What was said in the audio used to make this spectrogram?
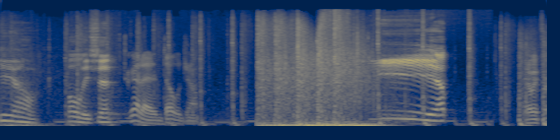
Yo. Holy shit. Forgot I had a double jump. Yep. Gotta wait for.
